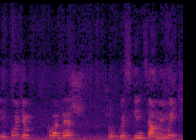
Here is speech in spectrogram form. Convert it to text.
І потім кладеш, щоб без кінця не мить,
